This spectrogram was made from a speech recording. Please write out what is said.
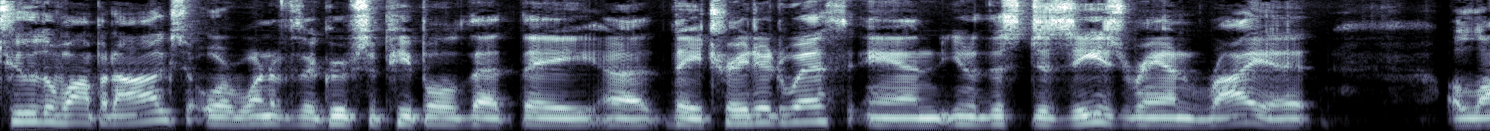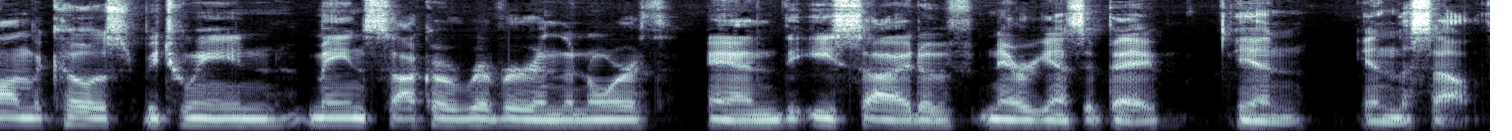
to the Wampanoags or one of the groups of people that they uh, they traded with, and you know, this disease ran riot along the coast between Main Saco River in the north and the east side of Narragansett Bay in in the south.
